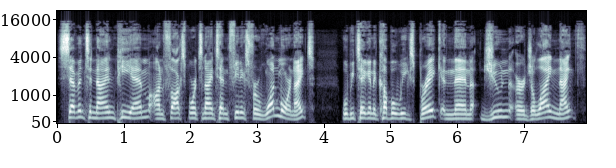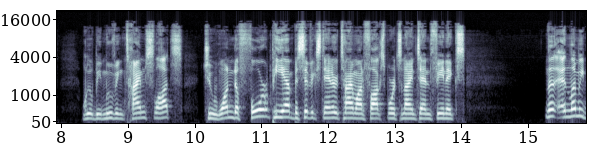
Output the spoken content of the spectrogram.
7 to 9 p.m. on Fox Sports 910 Phoenix for one more night. We'll be taking a couple weeks break, and then June or July 9th, we'll be moving time slots to 1 to 4 p.m. Pacific Standard Time on Fox Sports 910 Phoenix. And let me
